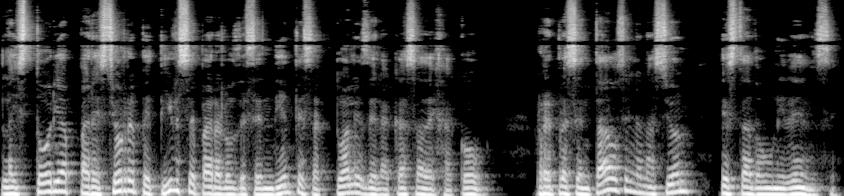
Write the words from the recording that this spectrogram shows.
la historia pareció repetirse para los descendientes actuales de la casa de Jacob, representados en la nación estadounidense.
